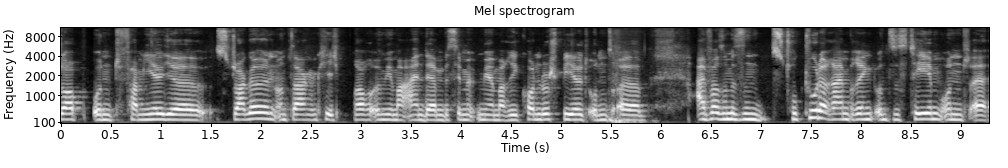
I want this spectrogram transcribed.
Job und Familie strugglen und sagen, okay, ich brauche irgendwie mal einen, der ein bisschen mit mir Marie Kondo spielt und äh, einfach so ein bisschen Struktur da reinbringt und System. Und äh,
